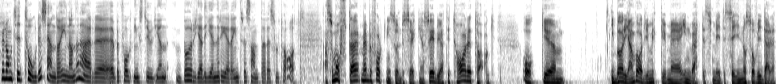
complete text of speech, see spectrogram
Hur lång tid tog det sen då innan den här eh, befolkningsstudien började generera intressanta resultat? Alltså, som ofta med befolkningsundersökningar så är det ju att det tar ett tag. Och eh, i början var det ju mycket med invärtesmedicin och så vidare.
